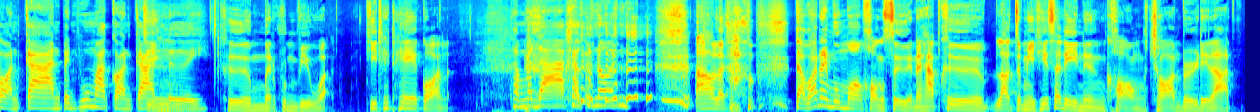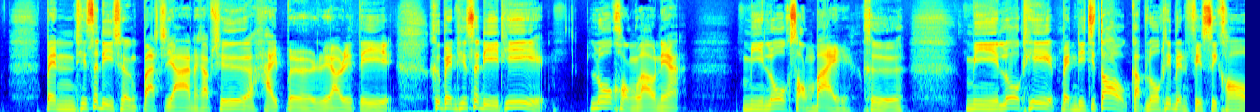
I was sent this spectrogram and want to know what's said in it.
ก่อนการเป็นผู้มาก่อนกาจรริงเลย คือเหมือนคุณวิวอะที่เท่ๆก่อนอะ ธรรมดาค่ะคุณนนท์เอาละครับ แต่ว่าในมุมมองของสื่อนะครับ คือเราจะมีทฤษฎีหนึ่งของฌอง โบดริยาร์ดเป็นทฤษฎีเชิงปรัชญานะครับ ชื่อ hyper reality คือเป็นทฤษฎีที่โลกของเราเนี่ย มีโลกสองใบ คือมีโลกที่เป็นดิจิตอลกับโลกที่เป็น physical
